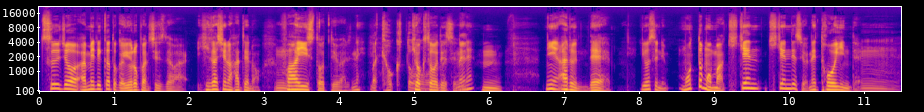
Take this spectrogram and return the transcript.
通常アメリカとかヨーロッパの地図では東の果てのうん。ファーイーストって言われるね、まあ極東極東ですよね、うん、にあるんで要するに最もまあ危険危険ですよね遠いんで、うん。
